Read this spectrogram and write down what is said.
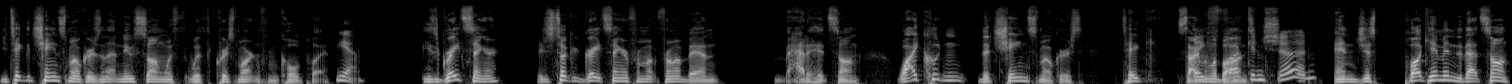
You take the Chainsmokers and that new song with with Chris Martin from Coldplay. Yeah. He's a great singer. They just took a great singer from a, from a band, had a hit song. Why couldn't the Chainsmokers take Simon they Le Bon fucking should. and just plug him into that song?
